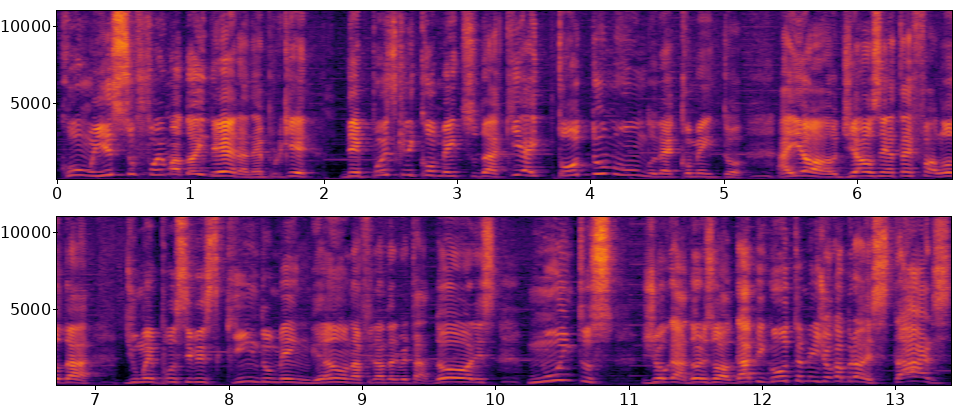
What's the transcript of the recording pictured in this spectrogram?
Com isso foi uma doideira, né? Porque depois que ele comenta isso daqui, aí todo mundo, né, comentou. Aí, ó, o Gelsen até falou da, de uma impossível skin do Mengão na final da Libertadores. Muitos jogadores, ó, Gabigol também joga Brawl Stars.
